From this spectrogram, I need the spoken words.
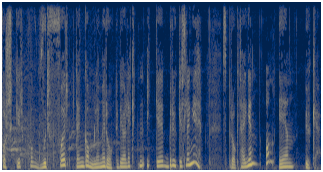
forsker på hvorfor den gamle meråkerdialekten ikke brukes lenger. Språkteigen om en uke.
